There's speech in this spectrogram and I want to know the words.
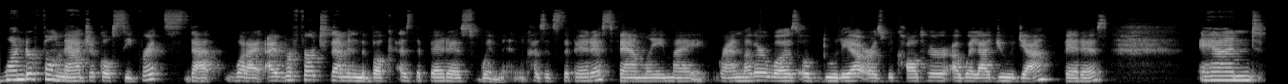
wonderful magical secrets that what I, I refer to them in the book as the Perez women, because it's the Perez family. My grandmother was Obdulia, or as we called her, Abuela Julia Perez. And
